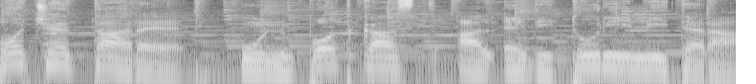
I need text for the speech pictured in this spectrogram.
voce tare, un podcast al editurii Litera.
